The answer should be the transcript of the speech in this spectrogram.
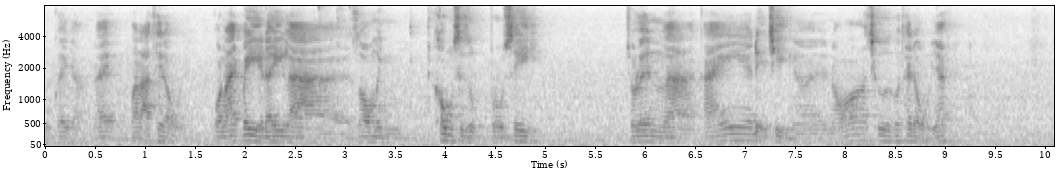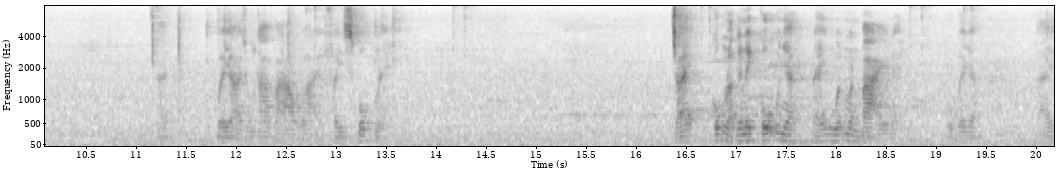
Ok nhỉ đấy và đã thay đổi. Còn IP ở đây là do mình không sử dụng proxy cho nên là cái địa chỉ này nó chưa có thay đổi nhé đấy. bây giờ chúng ta vào lại Facebook này. Đấy cũng là cái nick cũ nha. Đấy Nguyễn Văn Bài này. Ok chưa? Đấy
